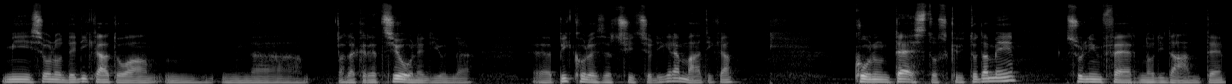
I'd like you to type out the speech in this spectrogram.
mi sono dedicato a, mm, una, alla creazione di un eh, piccolo esercizio di grammatica con un testo scritto da me sull'inferno di Dante.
